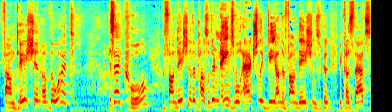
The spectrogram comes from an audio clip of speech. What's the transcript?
Foundation of the what? Is that cool? the foundation of the apostles, their names will actually be on the foundations because, because that's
